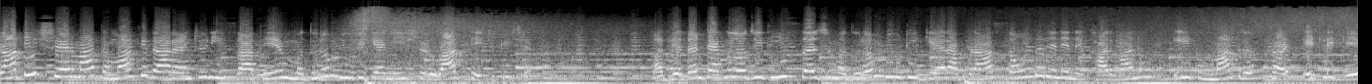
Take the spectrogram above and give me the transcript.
પ્રાંતિજ શહેરમાં ધમાકેદાર એન્ટ્રીની સાથે મધુરમ બ્યુટી કેરની શરૂઆત થઈ ચૂકી છે. અદ્યતન ટેકનોલોજીથી સજ્જ મધુરમ બ્યુટી કેર આપણા સૌંદર્યને નિખારવાનું એકમાત્ર સ્થળ એટલે કે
